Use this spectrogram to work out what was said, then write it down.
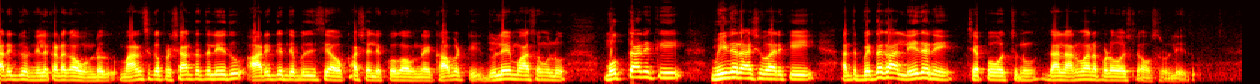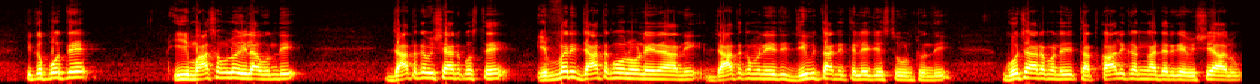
ఆరోగ్యం నిలకడగా ఉండదు. మానసిక ప్రశాంతత లేదు. ఆరోగ్యం దెబ్బతీసే అవకాశాలు ఎక్కువగా ఉన్నాయి. కాబట్టి జూలై మాసంలో మొత్తానికి మీనరాశి వారికి అంత పెద్దగా లేదని చెప్పవచ్చును. దాన్ని అనుమానపడవలసిన అవసరం లేదు. ఇకపోతే ఈ మాసంలో ఇలా ఉంది. జాతక విషయానికి వస్తే ఎవరి జాతకంలోనైనా అని జాతకం అనేది జీవితాన్ని తెలియజేస్తూ ఉంటుంది. గోచారం అనేది తాత్కాలికంగా జరిగే విషయాలు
